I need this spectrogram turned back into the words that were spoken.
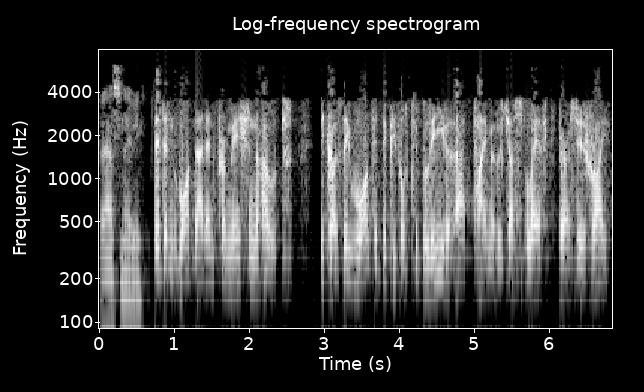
Fascinating. They didn't want that information out because they wanted the people to believe at that time it was just left versus right.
